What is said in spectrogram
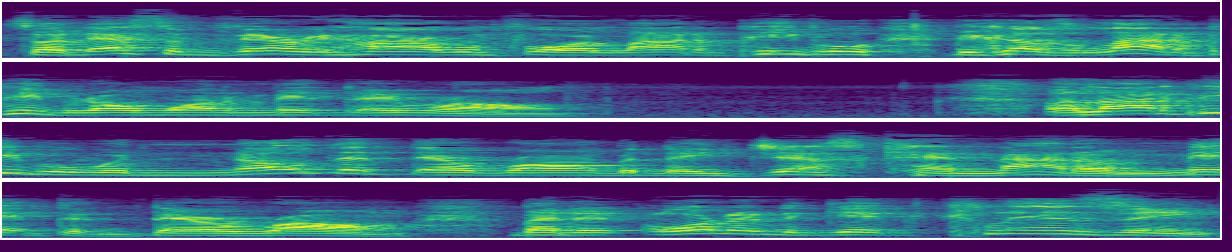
So that's a very hard one for a lot of people because a lot of people don't want to admit they're wrong. A lot of people would know that they're wrong, but they just cannot admit that they're wrong. But in order to get cleansing,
